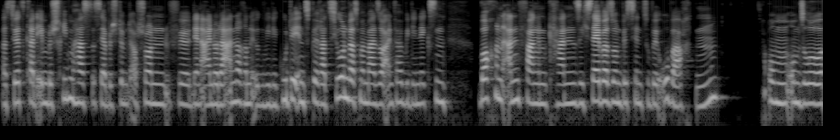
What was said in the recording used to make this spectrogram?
Was du jetzt gerade eben beschrieben hast, ist ja bestimmt auch schon für den einen oder anderen irgendwie eine gute Inspiration, was man mal so einfach über die nächsten Wochen anfangen kann, sich selber so ein bisschen zu beobachten, um, um so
